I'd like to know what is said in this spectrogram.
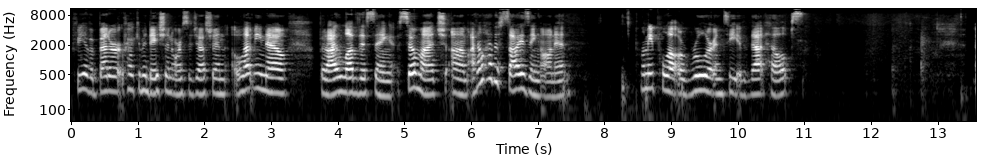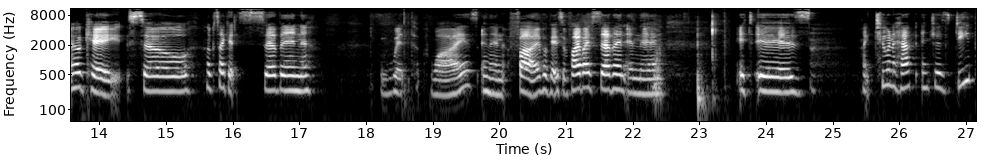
If you have a better recommendation or suggestion, let me know. But I love this thing so much. Um, I don't have the sizing on it. Let me pull out a ruler and see if that helps. Okay, so looks like it's seven width-wise and then five. Okay, so five by seven and then it is like two and a half inches deep.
